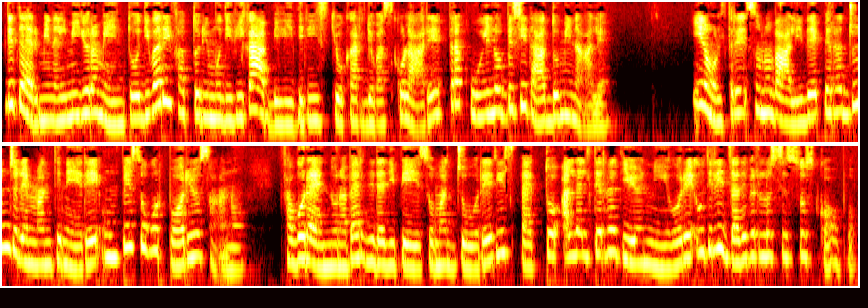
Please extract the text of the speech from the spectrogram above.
determina il miglioramento di vari fattori modificabili di rischio cardiovascolare, tra cui l'obesità addominale. Inoltre sono valide per raggiungere e mantenere un peso corporeo sano, favorendo una perdita di peso maggiore rispetto alle alternative onnivore utilizzate per lo stesso scopo,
